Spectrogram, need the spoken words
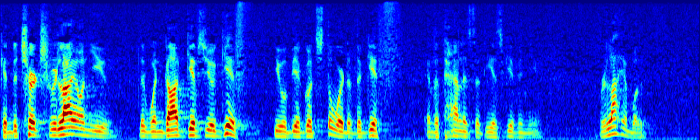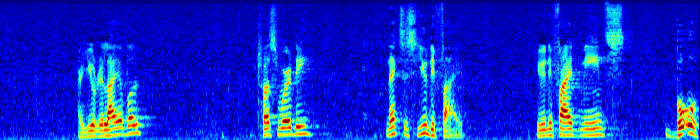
Can the church rely on you that when God gives you a gift, you will be a good steward of the gift and the talents that He has given you? Reliable. Are you reliable? Trustworthy? Next is unified. Unified means buo.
